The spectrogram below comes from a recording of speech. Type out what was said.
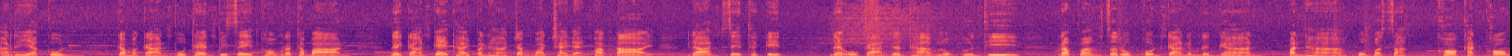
อริยกุล กรรมการผู้แทนพิเศษของรัฐบาล ในการแก้ไขปัญหาจังหวัดชายแดนภาคใต้ ด้านเศรษฐกิจ ในโอกาสเดินทางลงพื้นที่ รับฟังสรุปผลการดำเนินงาน ปัญหา อุปสรรค ข้อขัดข้อง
